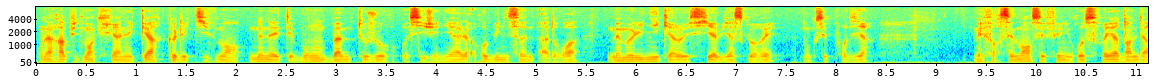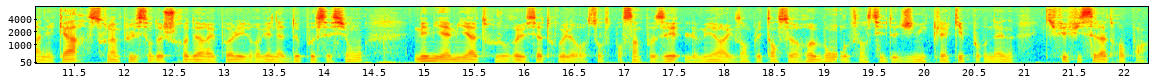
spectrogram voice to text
On a rapidement créé un écart collectivement. Nunn a été bon, Bam toujours aussi génial, Robinson à droit, même Olinik a réussi à bien scorer, donc c'est pour dire. Mais forcément, on s'est fait une grosse frayeur dans le dernier quart. Sous l'impulsion de Schroeder et Paul, ils reviennent à deux possessions. Mais Miami a toujours réussi à trouver les ressources pour s'imposer, le meilleur exemple étant ce rebond offensif de Jimmy claqué pour Nunn qui fait ficelle à 3 points.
